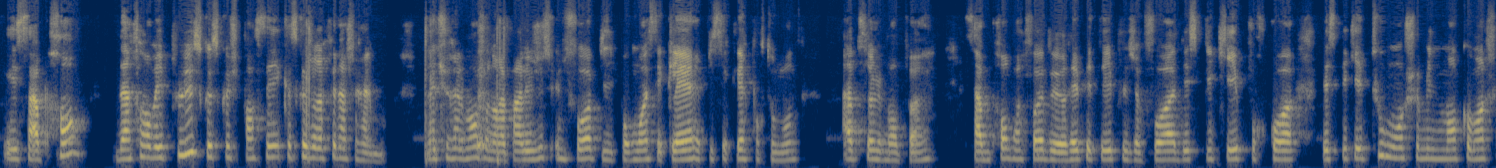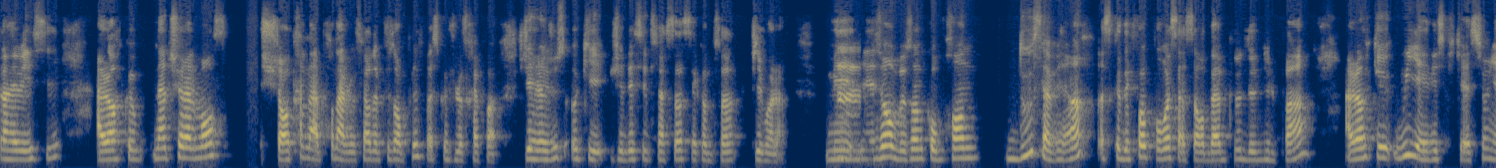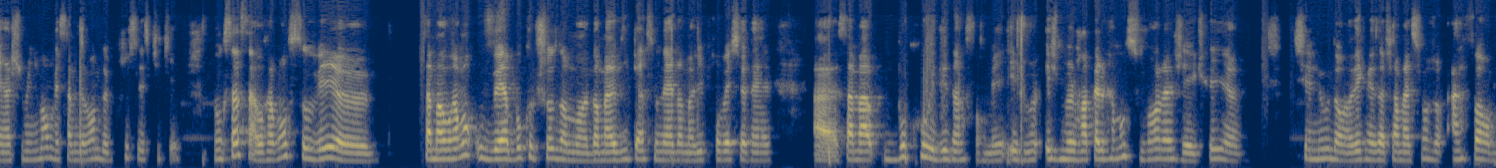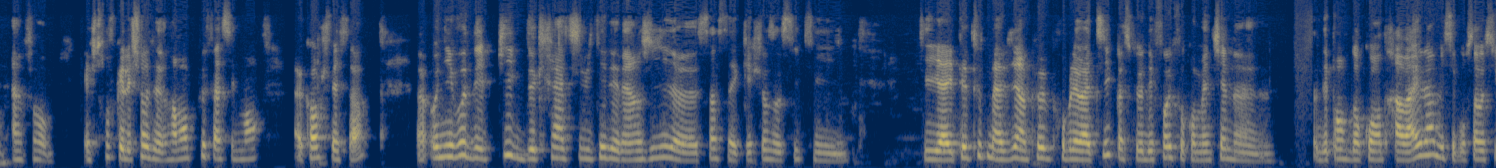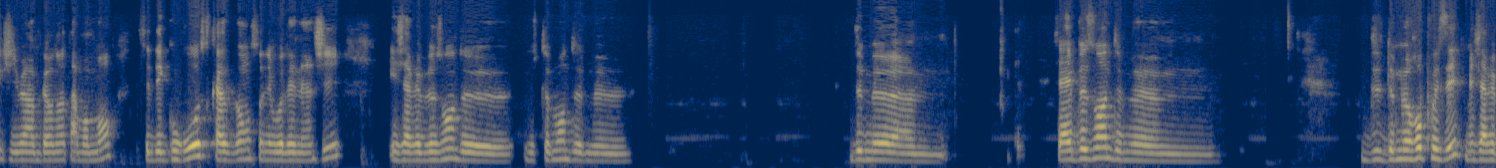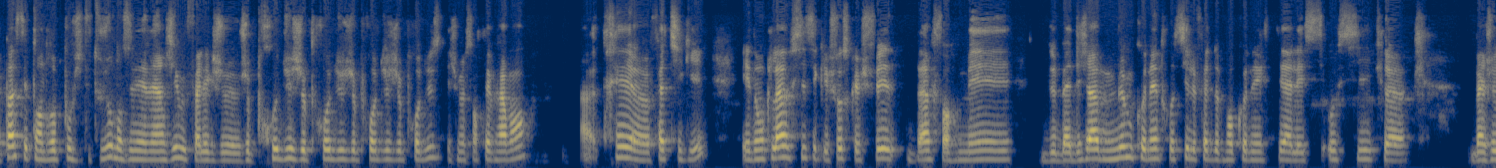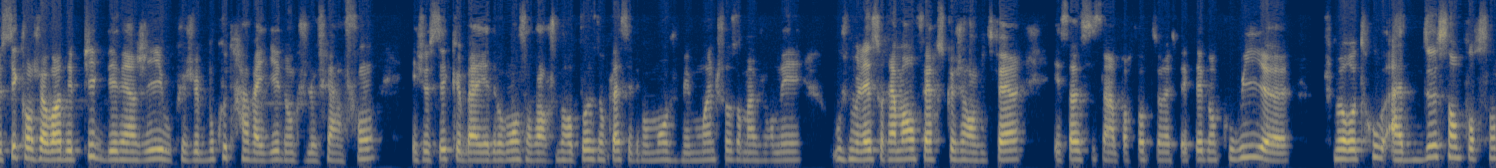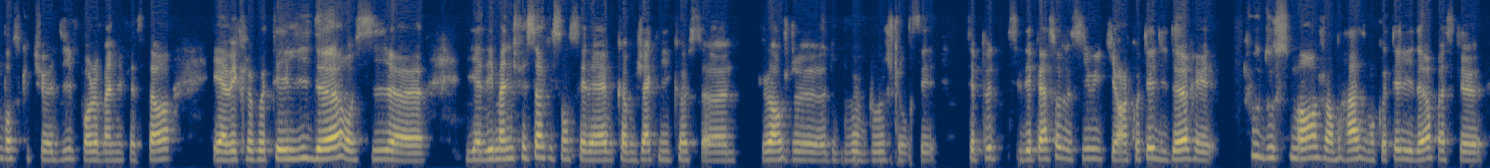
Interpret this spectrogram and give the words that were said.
et ça prend d'informer plus que ce que je pensais, que ce que j'aurais fait naturellement. Naturellement, j'en aurais parlé juste une fois, puis pour moi c'est clair et puis c'est clair pour tout le monde. Absolument pas. Ça me prend parfois de répéter plusieurs fois, d'expliquer pourquoi, d'expliquer tout mon cheminement, comment je suis arrivée ici, alors que naturellement, je suis en train d'apprendre à le faire de plus en plus parce que je le ferai pas. Je dirais juste, OK, j'ai décidé de faire ça, c'est comme ça, puis voilà. Mais mm. les gens ont besoin de comprendre d'où ça vient, parce que des fois, pour eux, ça sort d'un peu de nulle part. Alors que oui, il y a une explication, il y a un cheminement, mais ça me demande de plus l'expliquer. Donc ça, ça a vraiment sauvé, euh, ça m'a vraiment ouvert beaucoup de choses dans ma, dans ma vie personnelle, dans ma vie professionnelle. Euh, ça m'a beaucoup aidé d'informer. Et je, me le rappelle vraiment souvent, là, j'ai écrit euh, chez nous avec mes affirmations, genre informe, informe. Et je trouve que les choses viennent vraiment plus facilement euh, quand je fais ça. Au niveau des pics de créativité, d'énergie, ça, c'est quelque chose aussi qui, a été toute ma vie un peu problématique parce que des fois, il faut qu'on maintienne. Ça dépend dans quoi on travaille là, mais c'est pour ça aussi que j'ai eu un burn-out à un moment. C'est des grosses cadences au niveau de l'énergie et j'avais besoin de justement de me de me j'avais besoin de me de, me reposer, mais j'avais pas ces temps de repos. J'étais toujours dans une énergie où il fallait que je, produise, je produise, je produise, je produise, et je me sentais vraiment euh, très euh, fatiguée. Et donc là aussi, c'est quelque chose que je fais d'informer, de bah, déjà mieux me connaître aussi, le fait de me reconnecter à au cycle. Bah, je sais quand je vais avoir des pics d'énergie ou que je vais beaucoup travailler, donc je le fais à fond. Et je sais que bah, y a des moments où je me repose. Donc là, c'est des moments où je mets moins de choses dans ma journée, où je me laisse vraiment faire ce que j'ai envie de faire. Et ça aussi, c'est important de se respecter. Donc oui, euh, je me retrouve à 200% dans ce que tu as dit pour le manifesteur. Et avec le côté leader aussi, euh, il y a des manifesteurs qui sont célèbres comme Jack Nicholson, George de W. Bush. Donc c'est des personnes aussi oui, qui ont un côté leader. Et tout doucement, j'embrasse mon côté leader parce que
